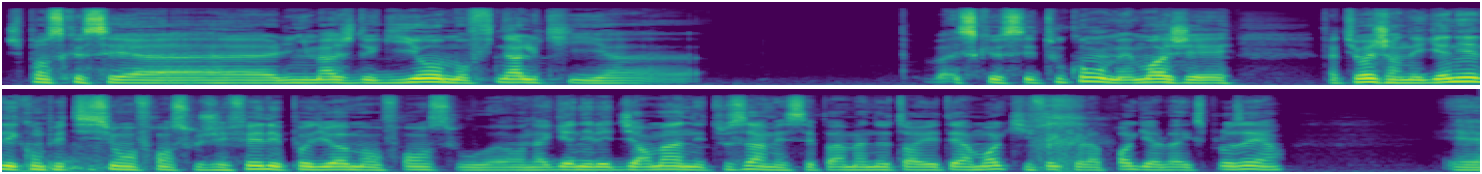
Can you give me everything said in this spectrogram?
Je pense que c'est euh, l'image de Guillaume au final qui. Euh, parce que c'est tout con, mais moi j'ai. Enfin, tu vois, j'en ai gagné des compétitions en France où j'ai fait des podiums en France où euh, on a gagné les German et tout ça, mais c'est pas ma notoriété à moi qui fait que la prog elle va exploser. Hein. Et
